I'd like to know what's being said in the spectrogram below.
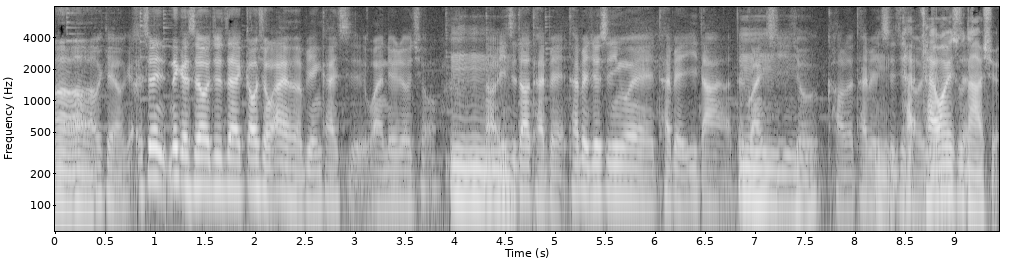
嗯，OK OK，所以那个时候就在高雄爱河边开始玩溜溜球，嗯嗯，然后一直到台北，台北就是因为台北艺大的关系，嗯就考了台北市嗯街头艺台台湾艺术大学，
